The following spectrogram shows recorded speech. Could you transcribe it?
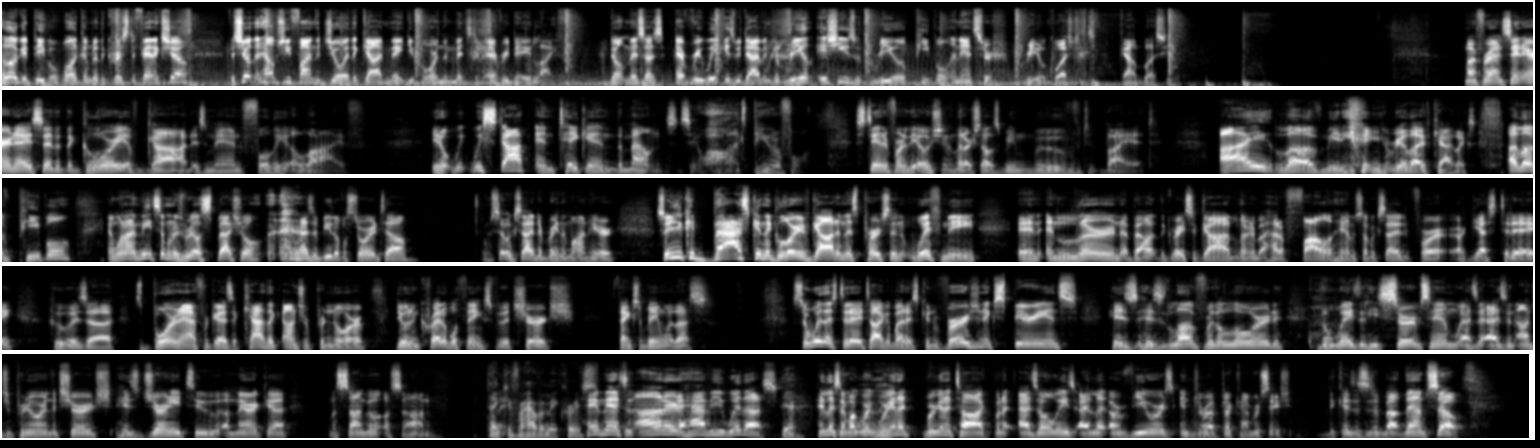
Hello, good people. Welcome to the Chris Stefanick Show, the show that helps you find the joy that God made you for in the midst of everyday life. Don't miss us every week as we dive into real issues with real people and answer real questions. God bless you. My friend, St. Irenaeus said that the glory of God is man fully alive. You know, we, we stop and take in the mountains and say, whoa, that's beautiful. Stand in front of the ocean and let ourselves be moved by it. I love meeting real life Catholics. I love people. And when I meet someone who's real special and has a beautiful story to tell, I'm so excited to bring them on here so you could bask in the glory of God in this person with me and, and learn about the grace of God, learn about how to follow Him. So I'm excited for our, our guest today, who is uh, born in Africa as a Catholic entrepreneur, doing incredible things for the church. Thanks for being with us. So, with us today to talk about his conversion experience, his, his love for the Lord, the ways that he serves him as, as an entrepreneur in the church, his journey to America, Mosongo Osong. Thank you for having me, Chris. Hey man, it's an honor to have you with us. Yeah. Hey, listen, we're, we're gonna we're gonna talk, but as always, I let our viewers interrupt our conversation because this is about them. So,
